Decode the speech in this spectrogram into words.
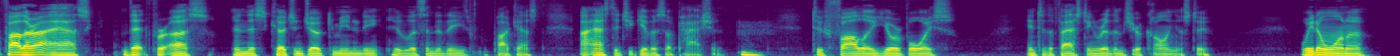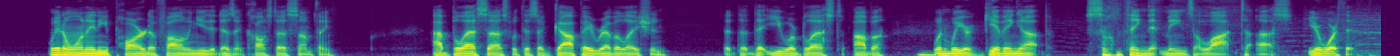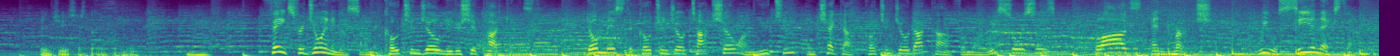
Father, I ask that for us in this Coach and Joe community who listen to these podcasts, I ask that you give us a passion mm. to follow your voice into the fasting rhythms you're calling us to. We don't want to we don't want any part of following you that doesn't cost us something. I bless us with this agape revelation that, that, that you are blessed, Abba, mm-hmm. when we are giving up something that means a lot to us. You're worth it. In Jesus' name. Mm-hmm. Thanks for joining us on the Coach and Joe Leadership Podcast. Don't miss the Coach and Joe Talk Show on YouTube and check out coachandjoe.com for more resources, blogs, and merch. We will see you next time.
